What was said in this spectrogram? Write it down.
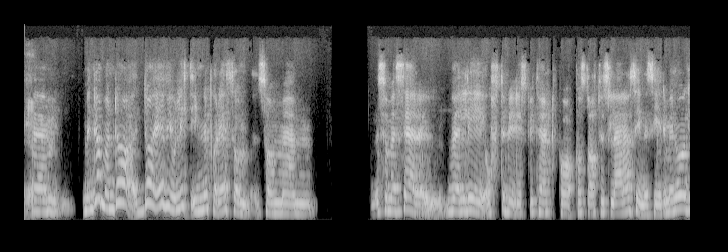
Ja. Um, men da, man, da, da, er vi jo litt inne på det som, som, um, som jeg ser veldig ofte blir diskutert på, på status lærer sine sider, men òg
